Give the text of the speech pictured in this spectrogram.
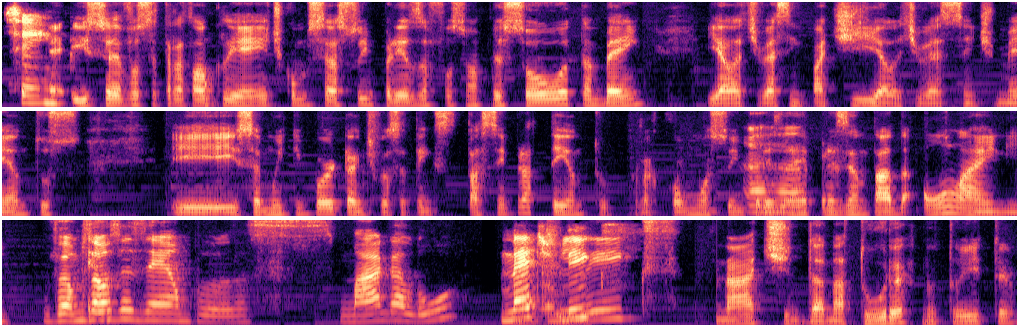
Sim. É, Isso é você tratar o cliente como se a sua empresa fosse uma pessoa também, e ela tivesse empatia, ela tivesse sentimentos. E isso é muito importante. Você tem que estar sempre atento para como a sua empresa é Aham. representada online. Vamos aos exemplos. Magalu, Netflix, Netflix. Nath da Natura no Twitter.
